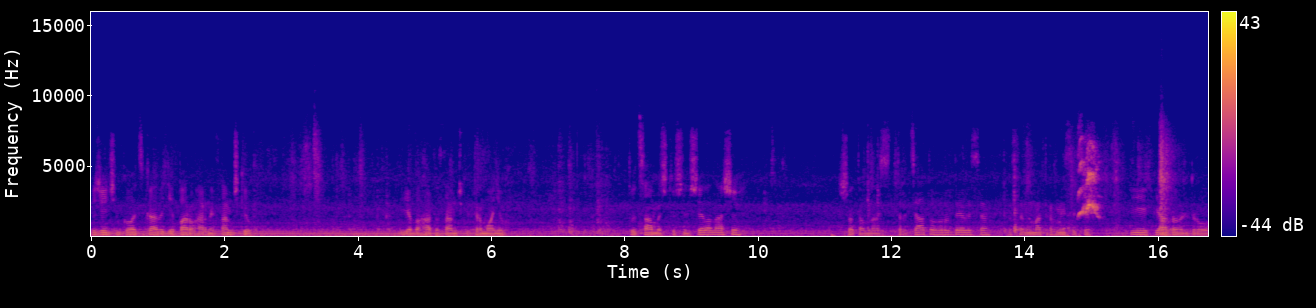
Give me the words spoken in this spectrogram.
Між іншим, кого цікавить, є пару гарних самчиків. Є багато самчиків термонів. Тут самочки шиншила наші. Що там у нас 30-го родилися, ще нема трьох місяців. І 5.02.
